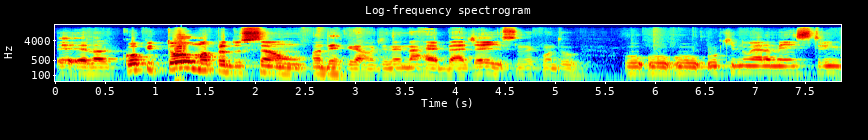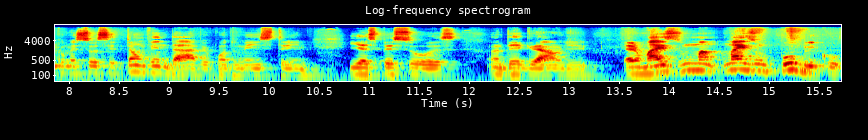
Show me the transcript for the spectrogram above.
Ela cooptou uma produção underground, né? Na realidade é isso, né? Quando o, o, o, o que não era mainstream começou a ser tão vendável quanto mainstream e as pessoas underground eram mais, uma, mais um público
